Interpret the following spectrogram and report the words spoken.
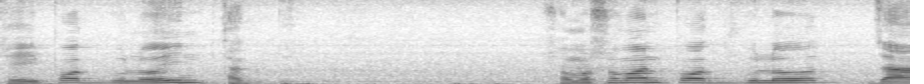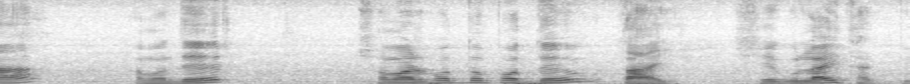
সেই পদগুলোই থাকবে। সমসমান পদগুলো যা আমাদের সমাসবদ্ধ পদেও তাই, সেগুলাই থাকবে,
